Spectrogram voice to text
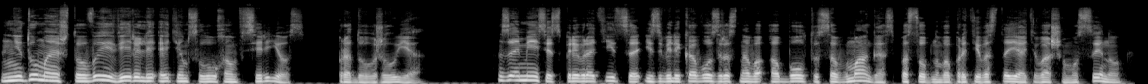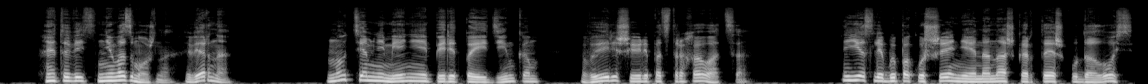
«Не думая, что вы верили этим слухам всерьез», – продолжил я. «За месяц превратиться из великовозрастного оболтуса в мага, способного противостоять вашему сыну, это ведь невозможно, верно? Но, тем не менее, перед поединком вы решили подстраховаться. Если бы покушение на наш кортеж удалось,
